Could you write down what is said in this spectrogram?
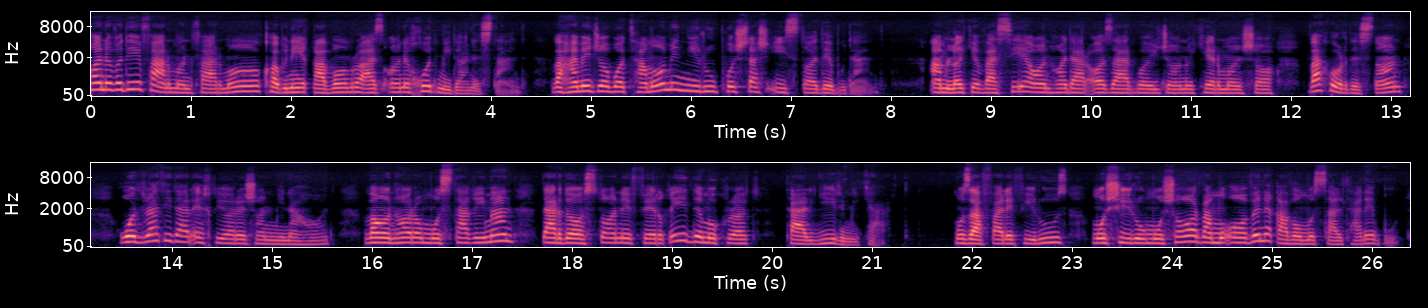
خانواده فرمانفرما کابینه قوام را از آن خود می دانستند و همه جا با تمام نیرو پشتش ایستاده بودند. املاک وسیع آنها در آذربایجان و کرمانشاه و کردستان قدرتی در اختیارشان می نهاد و آنها را مستقیما در داستان فرقه دموکرات ترگیر می کرد. مزفر فیروز مشیر و مشار و معاون قوام السلطنه بود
